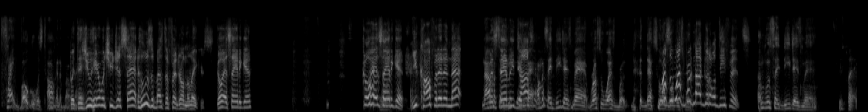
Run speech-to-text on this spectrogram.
Frank Vogel was talking about. But man. did you hear what you just said? Who's the best defender on the Lakers? Go ahead, say it again. Go ahead, say it again. You confident in that? Now I'm gonna say Stanley DJ's Johnson? Man. I'm gonna say DJ's man, Russell Westbrook. That's who Russell I'm gonna Westbrook say. not good on defense. I'm gonna say DJ's man. He's playing.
